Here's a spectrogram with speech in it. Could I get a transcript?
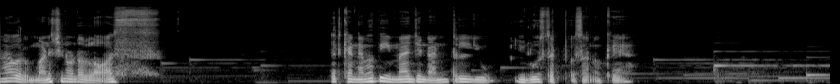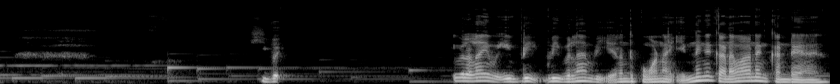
ஆனால் ஒரு மனுஷனோட loss that can never be imagine until you you lose that person okay இவ இவளெல்லாம் இப்படி இப்படி இவெல்லாம் இப்படி இறந்து போவான்? நான் என்னங்க கனவான கண்டேன்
